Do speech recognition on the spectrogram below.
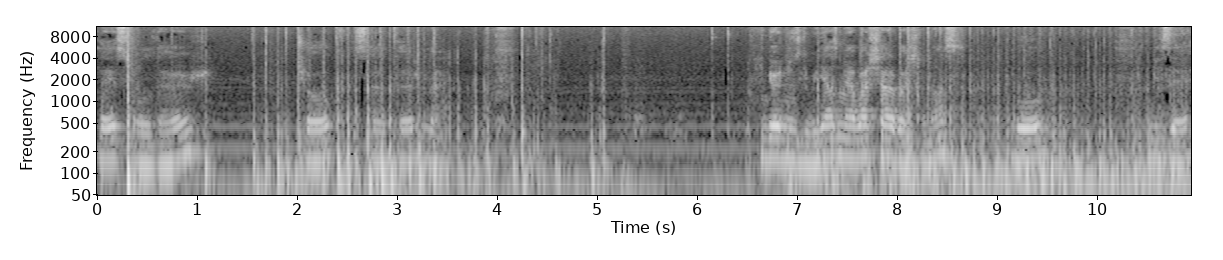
Placeholder çok satırlı. Gördüğünüz gibi yazmaya başlar başlamaz bu bize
